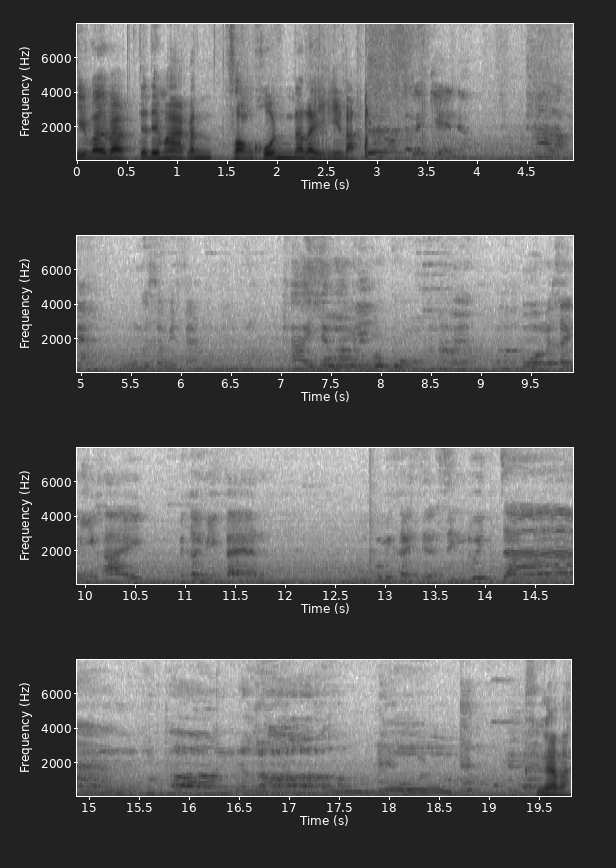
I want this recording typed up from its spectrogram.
คิดว่าแบบจะได้มากันสองคนอะไรอย่างนี้หรอ น้องกันเลยเกดเนี่ยน่ารักไงมึงไม่เคยมีแฟนมึงมีอยู่หรอ ใช่เฮียเราเห็นพวกกูกูไม่เคยมีใคร ไม่เคยมีแฟน กูก็ไม่เคยเสียสิ่งด้วยจ้าพุทพอง คือไงวะ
